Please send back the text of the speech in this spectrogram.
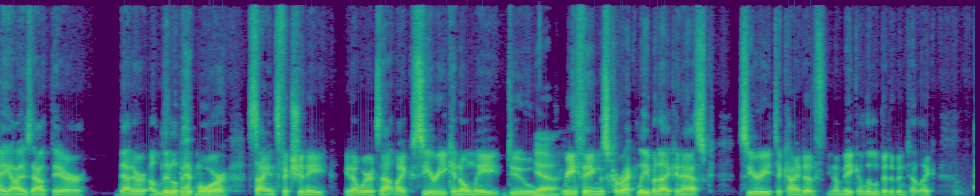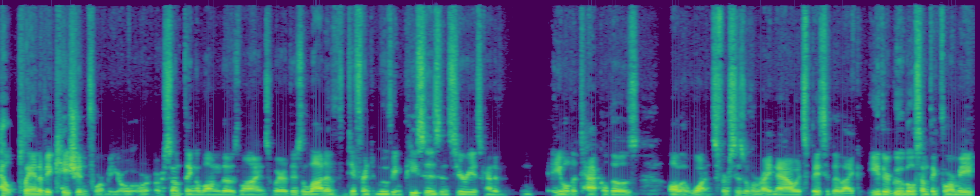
AIs out there that are a little bit more science fictiony, you know, where it's not like Siri can only do yeah. three things correctly, but I can ask Siri to kind of, you know, make a little bit of intel, like help plan a vacation for me or, or, or something along those lines where there's a lot of different moving pieces and Siri is kind of able to tackle those all at once versus right now it's basically like either Google something for me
